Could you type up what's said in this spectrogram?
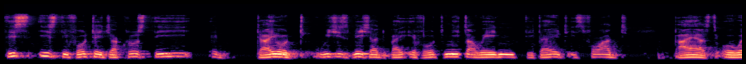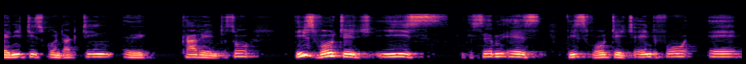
This is the voltage across the diode, which is measured by a voltmeter when the diode is forward biased or when it is conducting a current. So this voltage is the same as this voltage and for a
